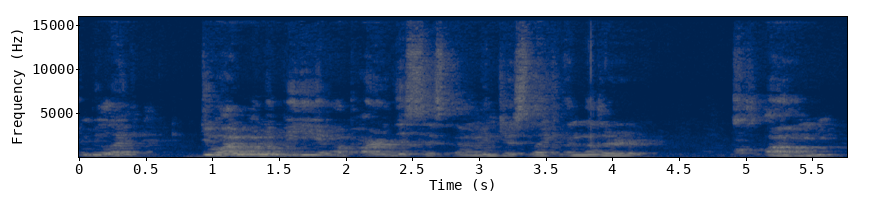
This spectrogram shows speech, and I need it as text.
and be like, do I want to be a part of this system and just like another um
